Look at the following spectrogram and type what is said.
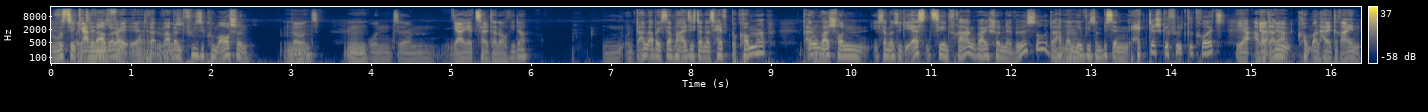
Wusste ich gerade nicht, beim, weil. Ja, war, war beim Physikum auch schon mhm. bei uns. Mhm. Und ähm, ja, jetzt halt dann auch wieder. Und dann, aber ich sag mal, als ich dann das Heft bekommen habe, dann mhm. war schon, ich sag mal so, die ersten zehn Fragen war ich schon nervös so. Da hat man mhm. irgendwie so ein bisschen hektisch gefühlt gekreuzt. Ja, aber ja, dann ja. kommt man halt rein.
